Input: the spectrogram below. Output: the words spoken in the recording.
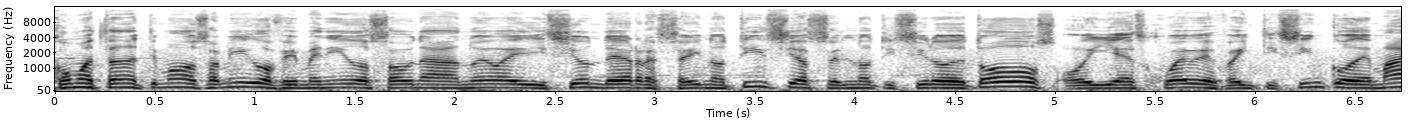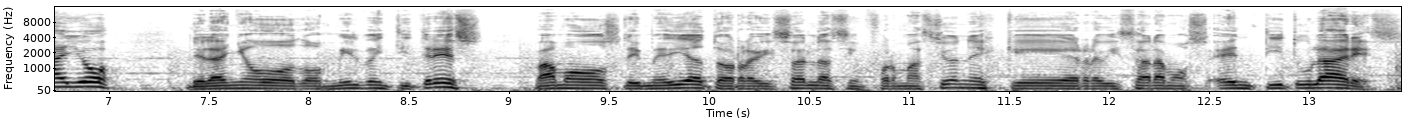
¿Cómo están estimados amigos? Bienvenidos a una nueva edición de RCI Noticias, el noticiero de todos. Hoy es jueves 25 de mayo del año 2023. Vamos de inmediato a revisar las informaciones que revisáramos en titulares.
